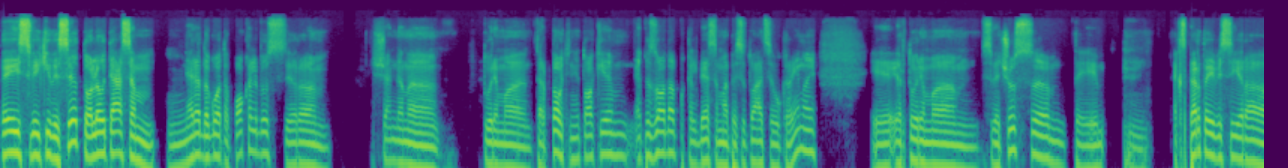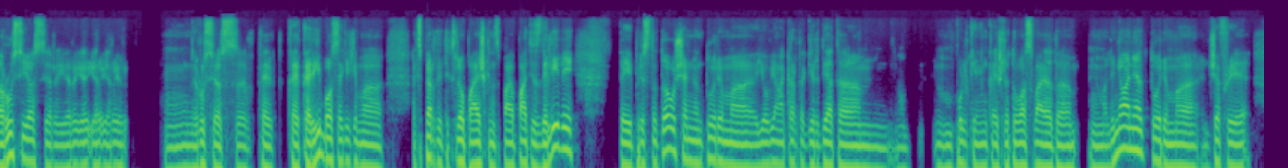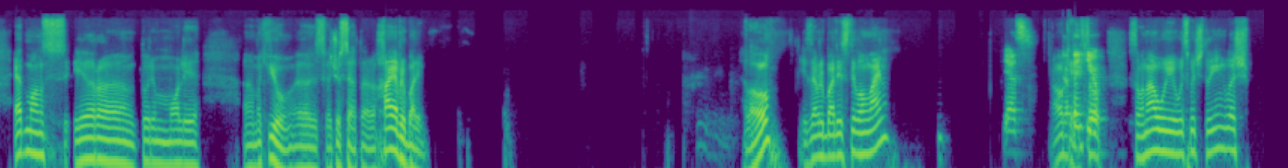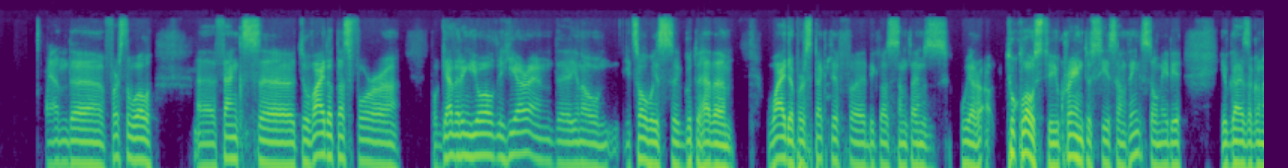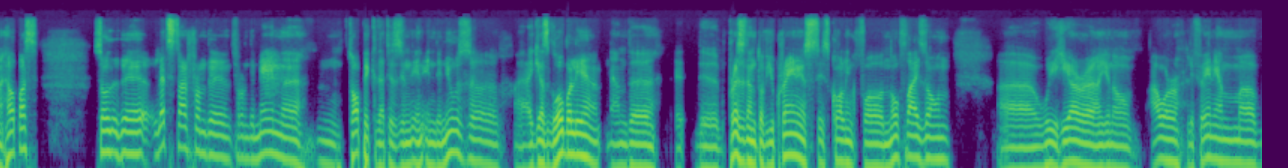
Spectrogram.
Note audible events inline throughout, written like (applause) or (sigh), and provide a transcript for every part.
Tai sveiki visi, toliau tęsiam neredaguotą pokalbius ir um, šiandien uh, turim uh, tarptautinį tokį epizodą, pakalbėsim apie situaciją Ukrainoje ir turim um, svečius, um, tai (clears throat) ekspertai visi yra Rusijos ir, ir, ir, ir, ir mm, Rusijos karybos, sakykime, ekspertai tiksliau paaiškins patys dalyviai. Tai pristatau, šiandien turim jau vieną kartą girdėtą pulkininką iš Lietuvos Vaidotą Malinionį, turim Jeffrey Edmonds ir turim Molly McHugh svečiuose. Hi everybody. Hello, is everybody still online? Yes. Okay. Thank so, you. So now we, we switch to English. And uh, first of all, thanks uh, to Vaidotas for uh, for gathering you all here, and you know it's always good to have a wider perspective because sometimes we are too close to Ukraine to see some things. So maybe you guys are going to help us. So the, let's start from the from the main uh, mm, topic that is in in, in the news, uh, I guess globally, and uh, the president of Ukraine is is calling for no-fly zone. we hear, you know, our Lithuanian, uh,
